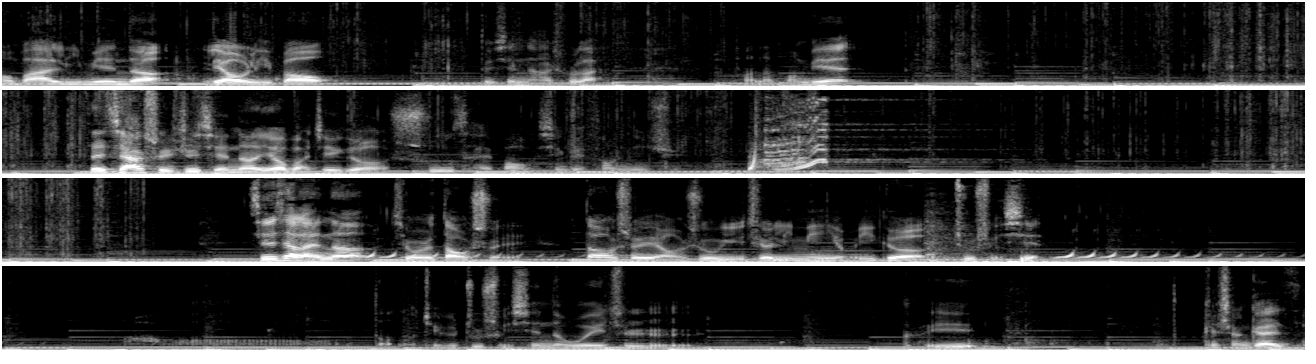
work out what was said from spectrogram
然后把里面的料理包都先拿出来，放到旁边。在加水之前呢，要把这个蔬菜包先给放进去。接下来呢，就是倒水。倒水也要注意，这里面有一个注水线。好，倒到这个注水线的位置，可以盖上盖子。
